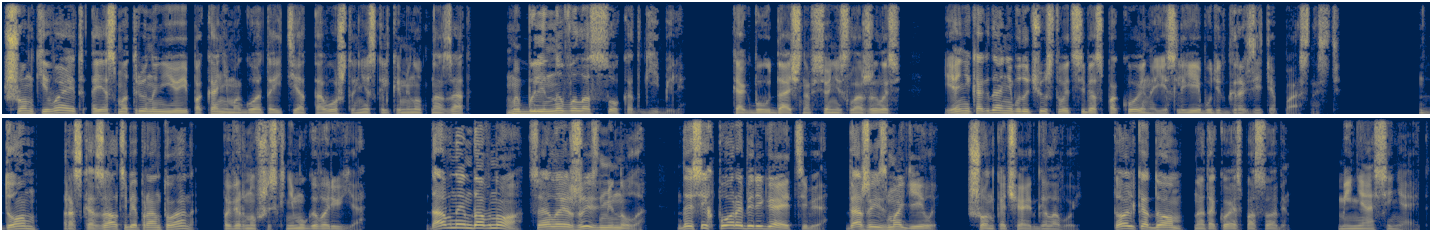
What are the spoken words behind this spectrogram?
Шон кивает, а я смотрю на нее и пока не могу отойти от того, что несколько минут назад мы были на волосок от гибели. Как бы удачно все ни сложилось, я никогда не буду чувствовать себя спокойно, если ей будет грозить опасность. «Дом рассказал тебе про Антуана?» Повернувшись к нему, говорю я. «Давным-давно, целая жизнь минула. До сих пор оберегает тебя, даже из могилы», — Шон качает головой. «Только дом на такое способен меня осеняет.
